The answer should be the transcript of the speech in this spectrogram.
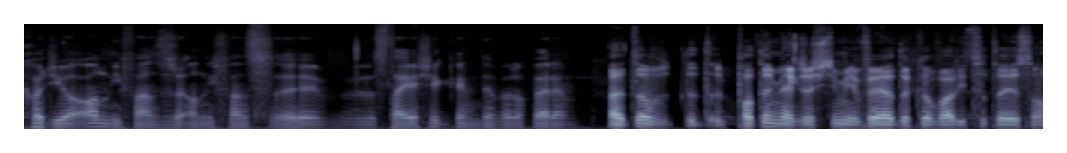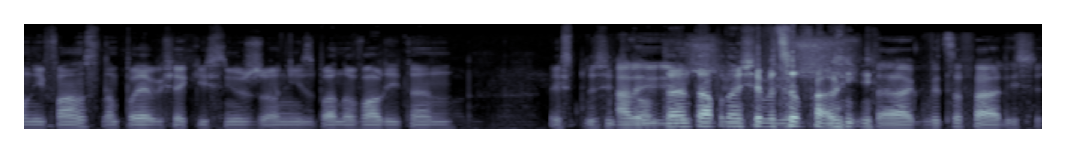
chodzi o OnlyFans, że OnlyFans y, staje się game developerem. Ale to, to, to po tym, jak żeście mi wyedukowali, co to jest OnlyFans, tam pojawił się jakiś news, że oni zbanowali ten explicit Ale content, już- a potem się już- wycofali. Tak, wycofali się.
